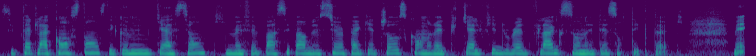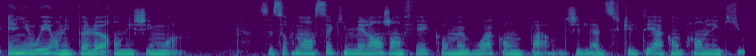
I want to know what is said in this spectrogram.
C'est peut-être la constance des communications qui me fait passer par-dessus un paquet de choses qu'on aurait pu qualifier de red flags si on était sur TikTok. Mais anyway, on n'est pas là, on est chez moi. C'est sûrement ça qui me mélange en fait, qu'on me voit, qu'on me parle. J'ai de la difficulté à comprendre les cues.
